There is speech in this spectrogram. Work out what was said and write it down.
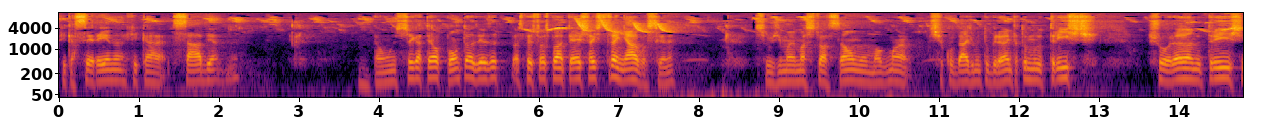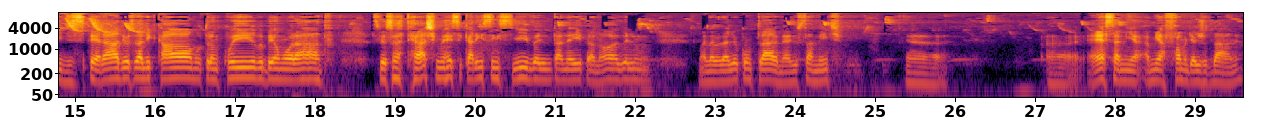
fica serena, fica sábia, né? Então chega até o ponto, às vezes, as pessoas podem até achar estranhar você, né? surgir uma, uma situação, uma, alguma dificuldade muito grande, tá todo mundo triste, chorando, triste, desesperado, e eu ali calmo, tranquilo, bem-humorado. As pessoas até acham que esse cara é insensível, ele não tá nem aí para nós, ele não... mas na verdade é o contrário, né? Justamente essa é a minha, a minha forma de ajudar, né?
